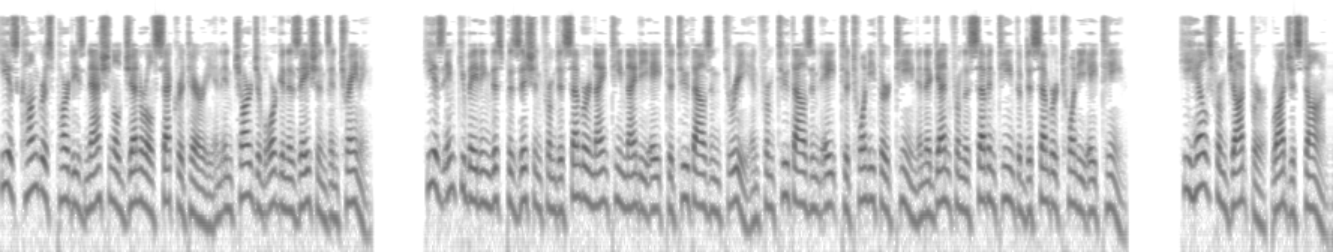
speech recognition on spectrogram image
He is Congress Party's National General Secretary and in charge of organizations and training. He is incubating this position from December 1998 to 2003 and from 2008 to 2013 and again from 17 December 2018. He hails from Jodhpur, Rajasthan.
